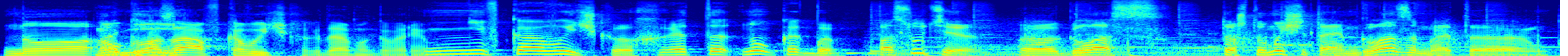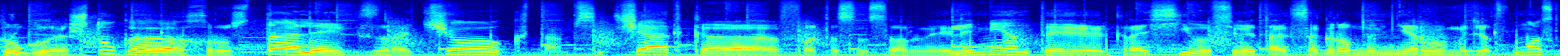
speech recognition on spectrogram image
Но Ну, они- глаза в кавычках, да, мы говорим? Не в кавычках. Это, ну, как бы, по сути, э, глаз, то, что мы считаем глазом, это круглая штука, хрусталик, зрачок, там, сетчатка, фотосенсорные элементы, красиво, все это с огромным нервом идет в мозг.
